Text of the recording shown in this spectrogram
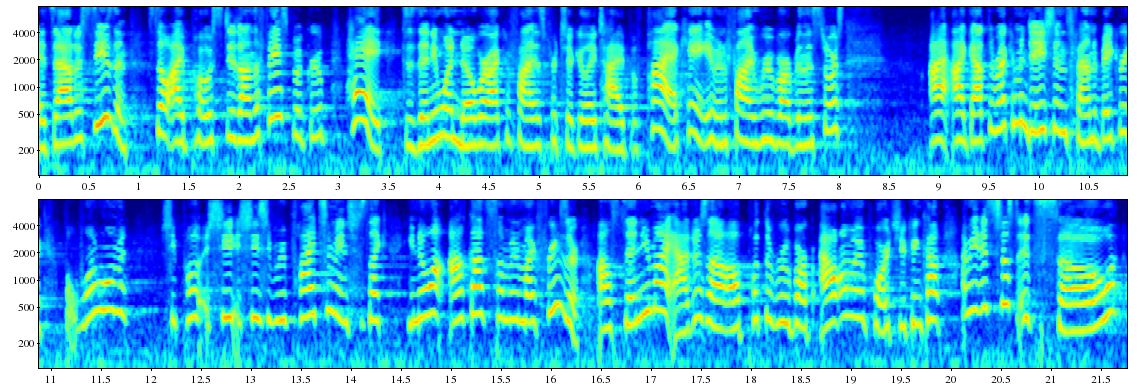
It's out of season. So I posted on the Facebook group, hey, does anyone know where I could find this particular type of pie? I can't even find rhubarb in the stores. I, I got the recommendations, found a bakery, but one woman, she, po- she, she replied to me and she's like, You know what? I've got some in my freezer. I'll send you my address. I'll, I'll put the rhubarb out on my porch. You can come. I mean, it's just, it's so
